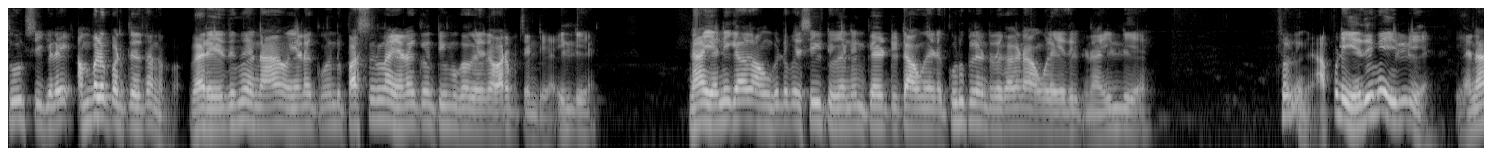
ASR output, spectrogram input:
சூழ்ச்சிகளை அம்பலப்படுத்துறது தான் நம்ம. வேறு எதுவுமே நான் எனக்கு வந்து பர்சனலாக எனக்கும் திமுக வரப்பு சண்டையா இல்லையே? நான் என்னைக்காவது அவங்ககிட்ட போய் சீட்டு வேணும்னு கேட்டுட்டு அவங்க எனக்கு கொடுக்கலன்றதுக்காக நான் அவங்கள எதிர்க்கினா இல்லையே. சொல்லுங்கள் அப்படி எதுவுமே இல்லையே. ஏன்னா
